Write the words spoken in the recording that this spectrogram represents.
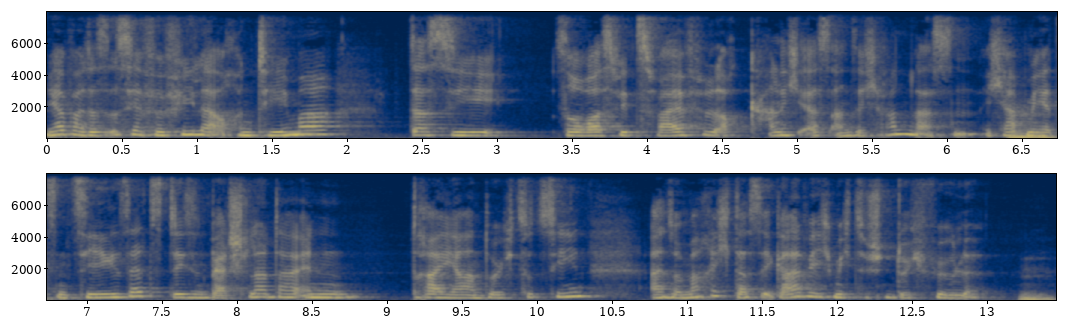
Ja, weil das ist ja für viele auch ein Thema, dass sie sowas wie Zweifel auch gar nicht erst an sich ranlassen. Ich habe mhm. mir jetzt ein Ziel gesetzt, diesen Bachelor da in drei Jahren durchzuziehen. Also mache ich das, egal wie ich mich zwischendurch fühle. Mhm.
